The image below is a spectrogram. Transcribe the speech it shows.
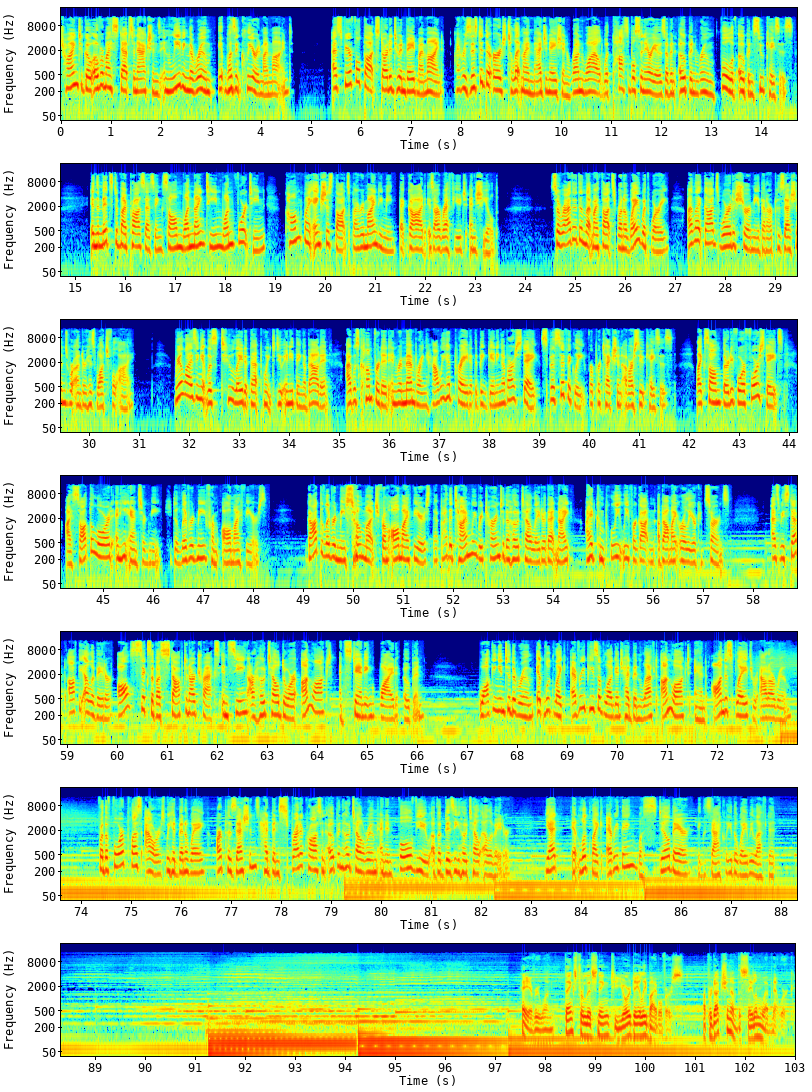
Trying to go over my steps and actions in leaving the room, it wasn't clear in my mind. As fearful thoughts started to invade my mind, I resisted the urge to let my imagination run wild with possible scenarios of an open room full of open suitcases. In the midst of my processing, Psalm 119, 114 calmed my anxious thoughts by reminding me that God is our refuge and shield. So rather than let my thoughts run away with worry, I let God's word assure me that our possessions were under his watchful eye. Realizing it was too late at that point to do anything about it, I was comforted in remembering how we had prayed at the beginning of our stay specifically for protection of our suitcases. Like Psalm 34 4 states, I sought the Lord and he answered me. He delivered me from all my fears. God delivered me so much from all my fears that by the time we returned to the hotel later that night, I had completely forgotten about my earlier concerns. As we stepped off the elevator, all six of us stopped in our tracks in seeing our hotel door unlocked and standing wide open. Walking into the room, it looked like every piece of luggage had been left unlocked and on display throughout our room. For the four plus hours we had been away, our possessions had been spread across an open hotel room and in full view of a busy hotel elevator. Yet, it looked like everything was still there exactly the way we left it. Hey everyone, thanks for listening to Your Daily Bible Verse, a production of the Salem Web Network.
